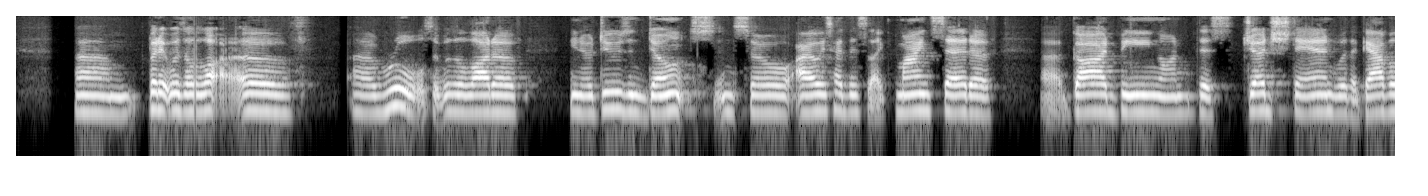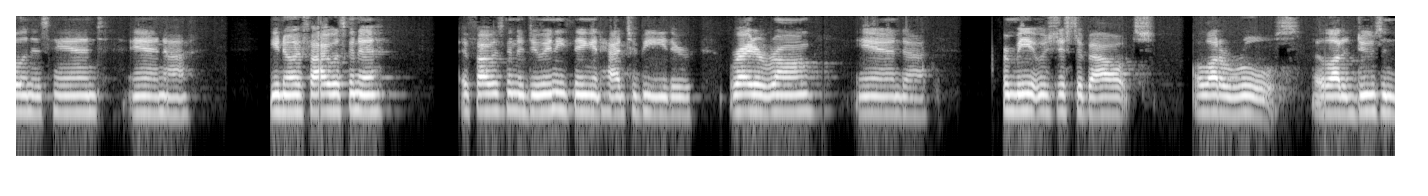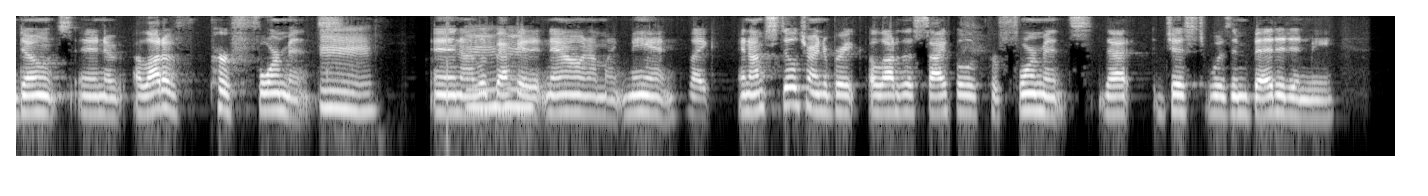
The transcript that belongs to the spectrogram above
Um, but it was a lot of uh, rules. It was a lot of, you know, do's and don'ts. And so I always had this like mindset of uh, God being on this judge stand with a gavel in his hand. And, uh, you know, if I was going to, if I was to do anything, it had to be either right or wrong. And uh, for me, it was just about a lot of rules, a lot of do's and don'ts, and a, a lot of performance. Mm. And I look mm-hmm. back at mm-hmm. it now and I'm like, man, like, and I'm still trying to break a lot of the cycle of performance that just was embedded in me.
